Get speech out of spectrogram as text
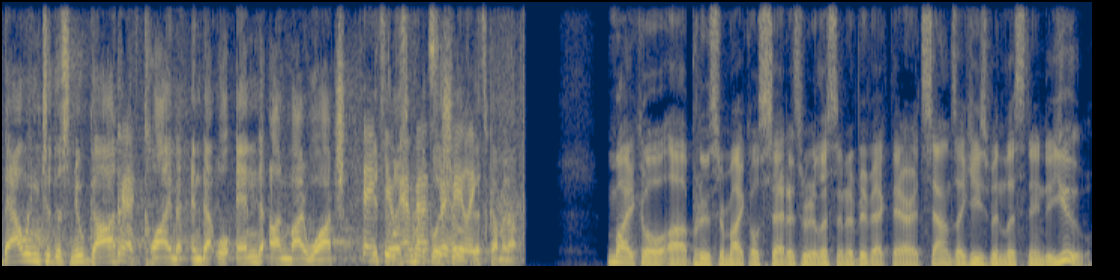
bowing to this new god Okay. of climate, and that will end on my watch. Thank it's you, the most critical issue Haley. that's coming up. Michael, uh, producer Michael said as we were listening to Vivek there, it sounds like he's been listening to you.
